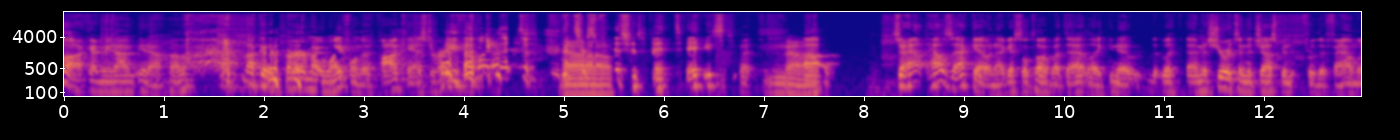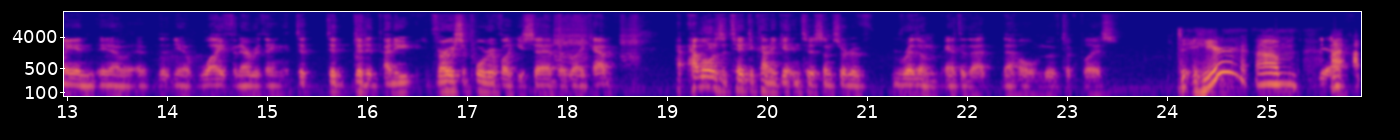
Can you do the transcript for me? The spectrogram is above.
look, I mean, I'm you know, I'm, I'm not going to burn my wife on the podcast or anything like that. That's, just, No. that's just bad taste. But No. Uh, so how, how's that going? I guess we'll talk about that. Like you know, like I'm sure it's an adjustment for the family and you know, the, you know, wife and everything. Did did, did it? I you very supportive, like you said, but like how how long does it take to kind of get into some sort of rhythm after that that whole move took place? To here, um, Yeah, I,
